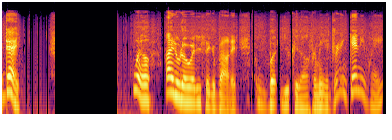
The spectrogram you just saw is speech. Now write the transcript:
good day. Well, I don't know anything about it, but you could offer me a drink anyway.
